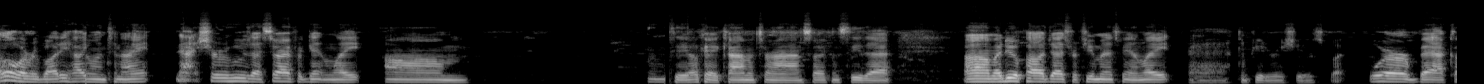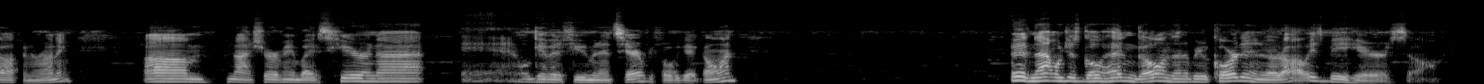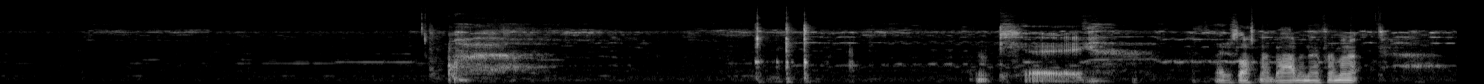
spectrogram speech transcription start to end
Hello, everybody. How you doing tonight? Not sure who's that. Sorry for getting late. Um, let's see. Okay, comments are on, so I can see that. Um, I do apologize for a few minutes being late. Uh, computer issues, but we're back up and running. Um, not sure if anybody's here or not, and we'll give it a few minutes here before we get going. If not, we'll just go ahead and go, and then it'll be recorded, and it'll always be here. So. Okay. I just lost my bob in there for a minute.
